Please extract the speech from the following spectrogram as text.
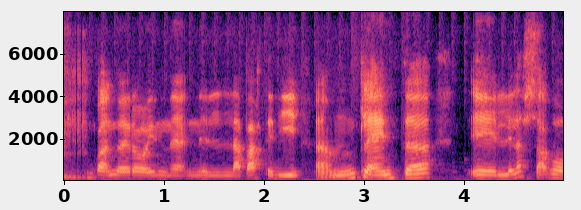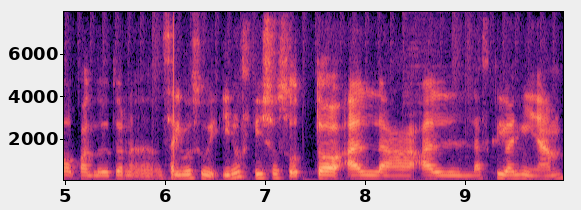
quando ero in, nella parte di um, client e le lasciavo quando torna, salivo su in ufficio sotto alla, alla, scrivania.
